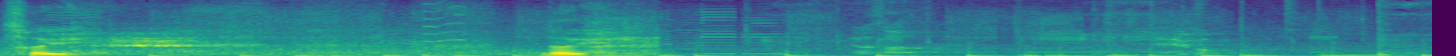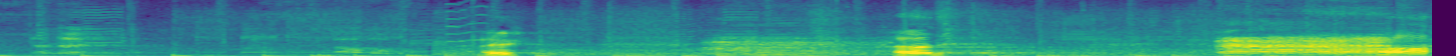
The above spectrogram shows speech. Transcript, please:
서희, 너희. 에이, 하나, 어,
